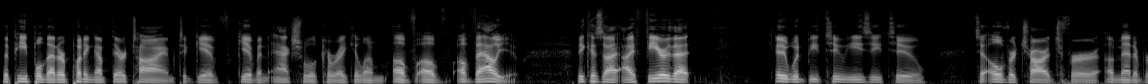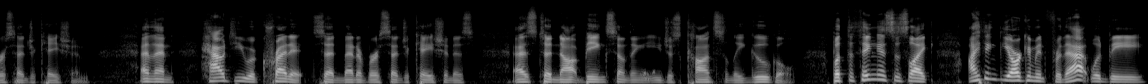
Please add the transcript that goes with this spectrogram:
the people that are putting up their time to give give an actual curriculum of of, of value. Because I, I fear that it would be too easy to to overcharge for a metaverse education. And then how do you accredit said metaverse education as as to not being something that you just constantly google? But the thing is is like i think the argument for that would be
